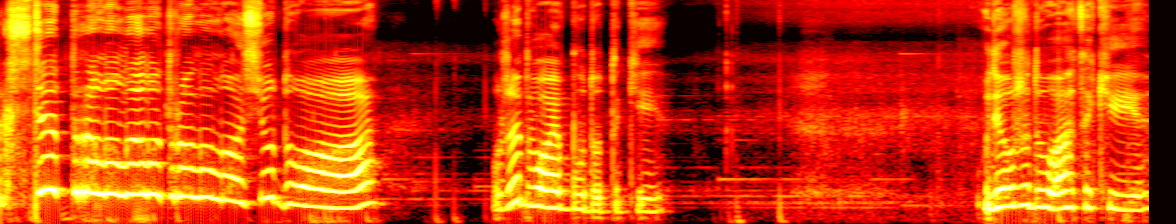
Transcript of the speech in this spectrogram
Экстит тралалела тралала сюда. Уже двое будут такие. У меня уже два такие.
